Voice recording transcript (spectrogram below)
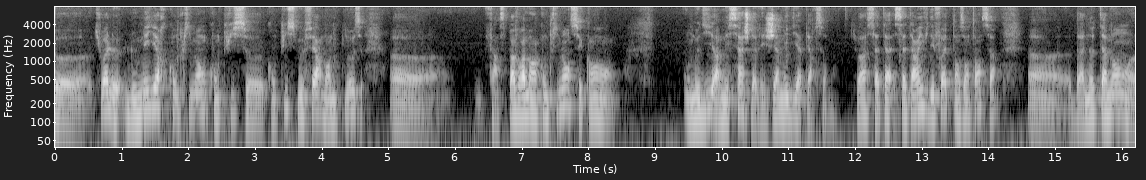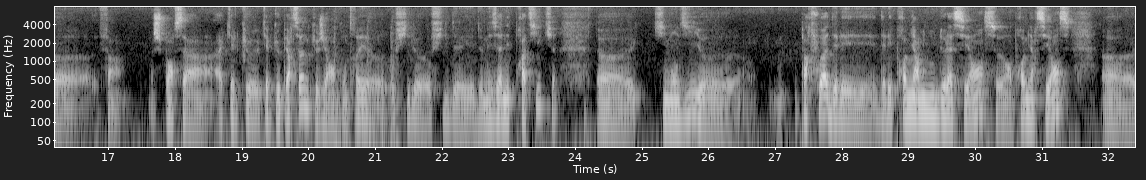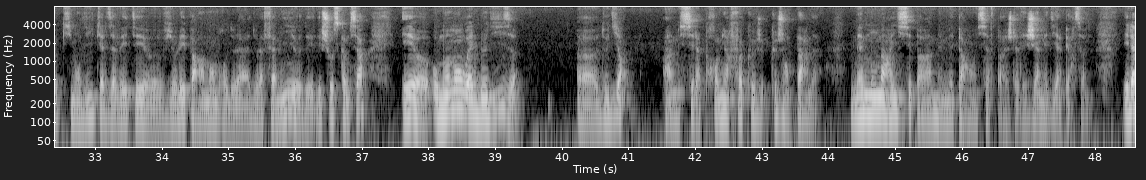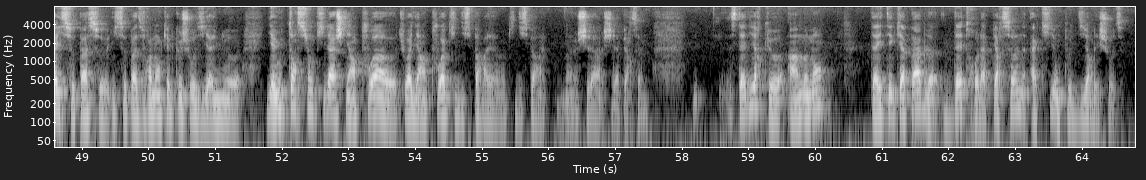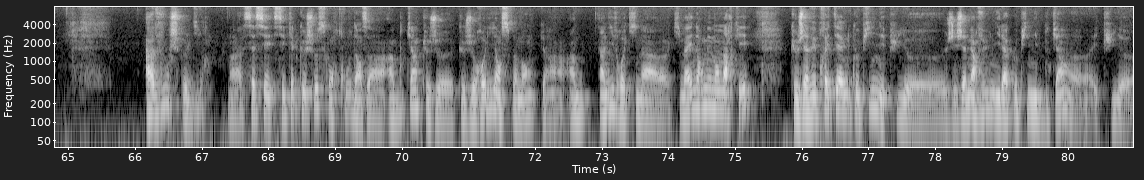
tu vois, le, le meilleur compliment qu'on puisse, qu'on puisse me faire dans l'hypnose, enfin, c'est pas vraiment un compliment, c'est quand on me dit un message, je l'avais jamais dit à personne. Tu vois, ça t'a- ça t'arrive des fois de temps en temps, ça. Bah, notamment, enfin, je pense à, quelques, quelques personnes que j'ai rencontrées euh, au fil, au fil des- de mes années de pratique, euh, qui m'ont dit, euh, parfois dès les, dès les premières minutes de la séance, en première séance, qui m'ont dit qu'elles avaient été violées par un membre de la, de la famille, des, choses comme ça. Et au moment où elles le disent, de dire Ah, mais c'est la première fois que j'en parle. Même mon mari ne sait pas, même mes parents ne savent pas, je l'avais jamais dit à personne. Et là, il se passe, il se passe vraiment quelque chose. Il y a une, il y a une tension qui lâche, il y a un poids, euh, tu vois, il y a un poids qui disparaît, euh, qui disparaît euh, chez la, chez la personne. C'est-à-dire qu'à un moment, tu as été capable d'être la personne à qui on peut dire les choses. À vous, je peux le dire. Ça c'est quelque chose qu'on retrouve dans un, bouquin que je, que je relis en ce moment, un, livre qui m'a énormément marqué, que j'avais prêté à une copine et puis euh, j'ai jamais revu ni la copine ni le bouquin euh, et puis euh,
